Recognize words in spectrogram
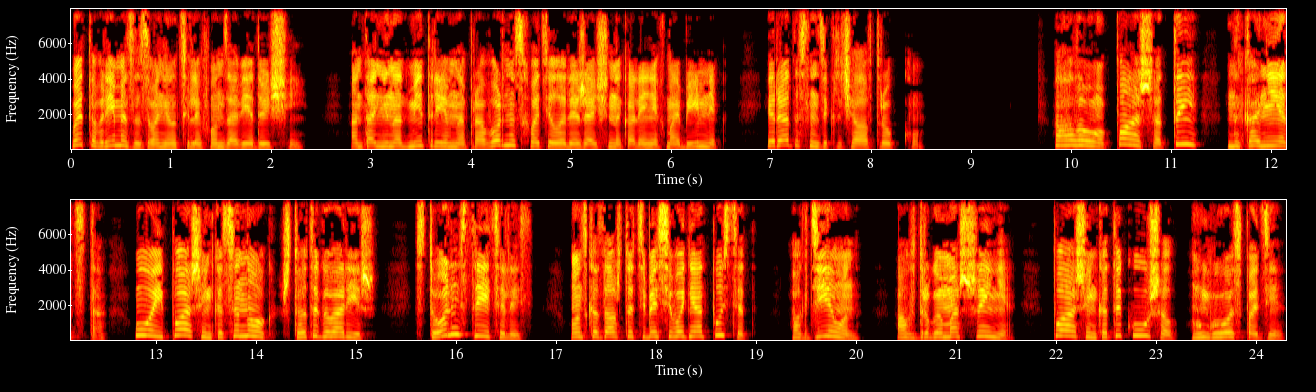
В это время зазвонил телефон заведующий. Антонина Дмитриевна проворно схватила лежащий на коленях мобильник и радостно закричала в трубку. «Алло, Паша, ты? Наконец-то! Ой, Пашенька, сынок, что ты говоришь? С Толей встретились? Он сказал, что тебя сегодня отпустят? А где он? Ах, в другой машине. Пашенька, ты кушал? О, Господи!»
